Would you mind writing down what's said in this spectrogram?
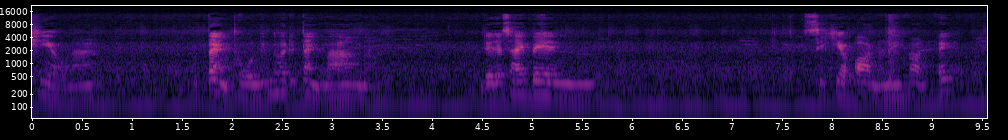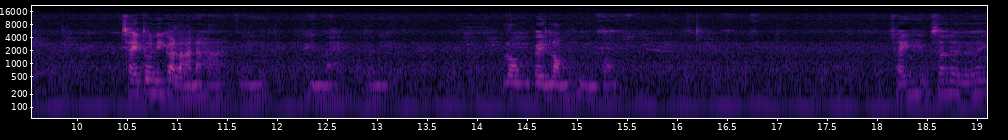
เขียวๆนะ แต่งโทนที่ไม่ค่อยได้แต่งบ้างนะ เดี๋ยวจะใช้เป็น สีเขียวอ่อนอันนี้ก่อน เอ๊ะใช้ตัวนี้ก่อนล้วกันนะคะตัวนี้เห็นไหมตัวนี้ ลงเป็นรองพื้นก่อน ใช้นิ้วซะเลย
